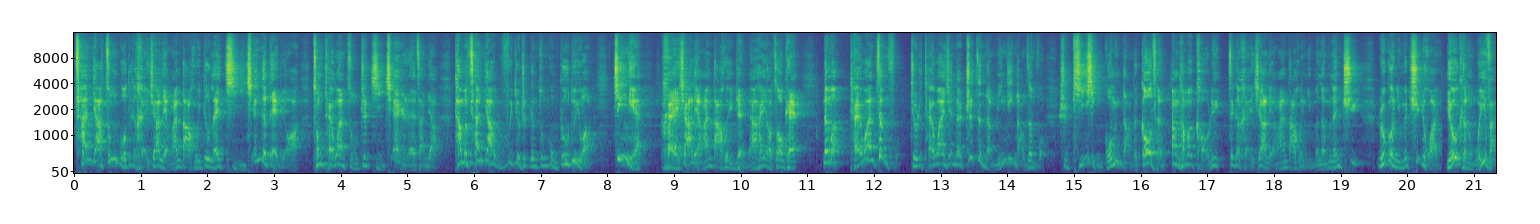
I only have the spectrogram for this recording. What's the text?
参加中国这个海峡两岸大会都来几千个代表啊，从台湾组织几千人来参加，他们参加无非就是跟中共勾兑哇。今年。海峡两岸大会仍然还要召开，那么台湾政府就是台湾现在执政的民进党政府，是提醒国民党的高层，让他们考虑这个海峡两岸大会你们能不能去？如果你们去的话，有可能违反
